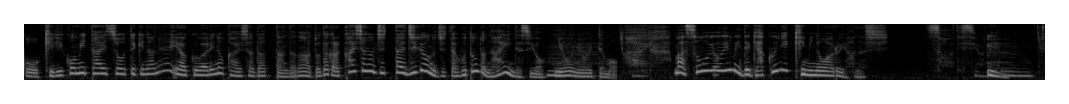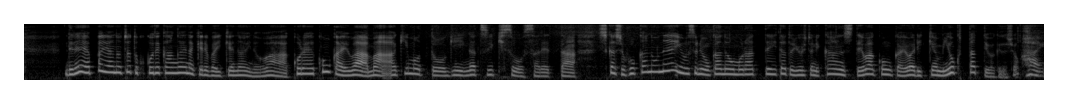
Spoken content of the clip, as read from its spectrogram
こう切り込み対照的なね役割の会社だったんだなと。だから会社の実態事業の実態ほとんどないんですよ、うん、日本においても、はい、まあそういう意味で逆に気味の悪い話。そうですよね、うんでねやっぱりあのちょっとここで考えなければいけないのはこれ今回はまあ秋元議員が追起訴されたしかし他のね要するにお金をもらっていたという人に関しては今回は立件を見送ったっていうわけでしょ？はい、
